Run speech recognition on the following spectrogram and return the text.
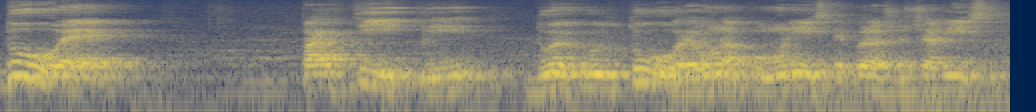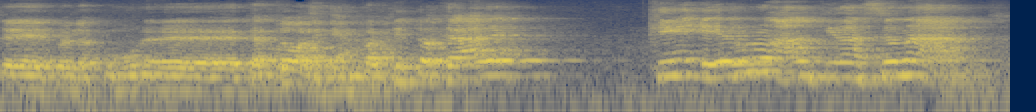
due partiti, due culture, una comunista e quella socialista, quella eh, cattolica, un partito locale, che erano antinazionali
